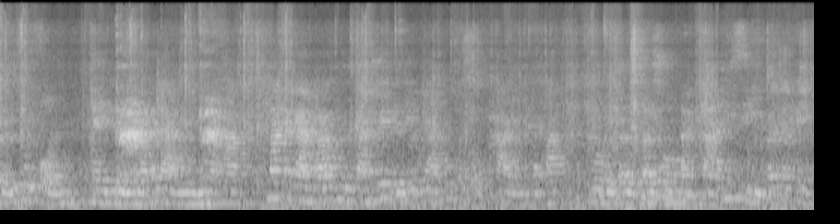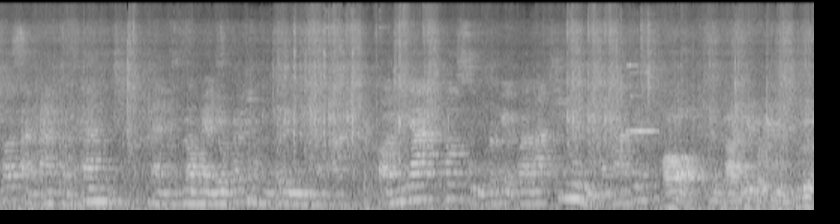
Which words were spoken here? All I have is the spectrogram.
หรับเอ่อฤดูฝนในเดือนกรกฎาคมนี้นะคะ มาตรการรับมือการช่วยเหลือเยียวยาผู้ประสบภัยนะคะ โดยกระทรวงต่างๆที่สี่ก็จะเป็นข้อสั่งการของท่านนายรองนายกรัฐมนตรีนะคะ ขออนุญาตเข้าสู่ระเบียบวาระที่หนึ่งนะคะเรื่องก็เป็นการที่ประชุมเพื่อ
